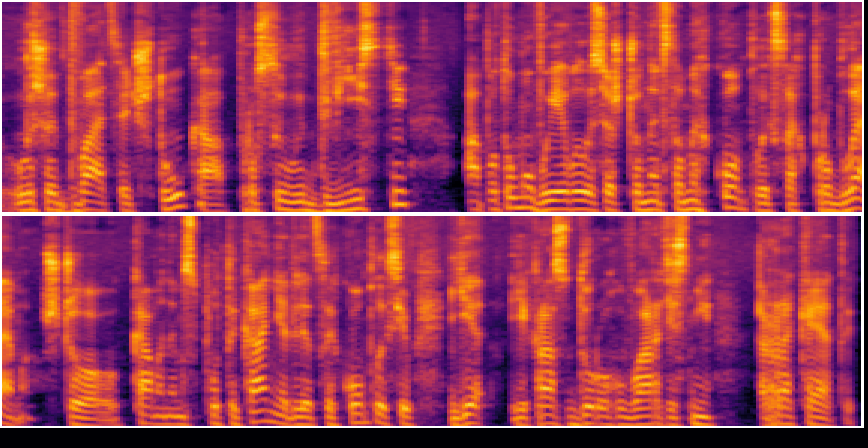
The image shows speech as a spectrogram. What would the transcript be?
лише 20 штук, а просили 200, а потім виявилося, що не в самих комплексах проблема, що каменем спотикання для цих комплексів є якраз дороговартісні ракети.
